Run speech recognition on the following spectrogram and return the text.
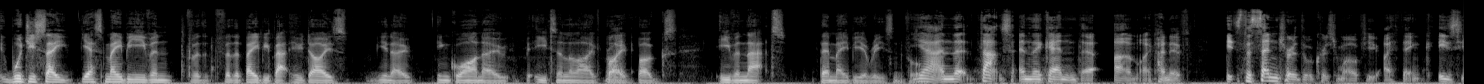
Would you say yes? Maybe even for the, for the baby bat who dies, you know, in guano, eaten alive by Right. bugs. Even that, there may be a reason for. Yeah, and that that's and again that um, I kind of it's the center of the Christian worldview. I think is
